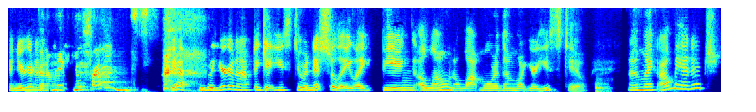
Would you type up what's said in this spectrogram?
And you're, you're going to make new friends. yeah. He's like, You're going to have to get used to initially like being alone a lot more than what you're used to. And I'm like, I'll manage.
